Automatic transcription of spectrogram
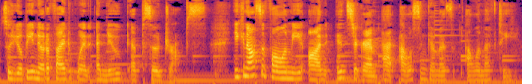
so you'll be notified when a new episode drops. You can also follow me on Instagram at Alison Gomez LMFT.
